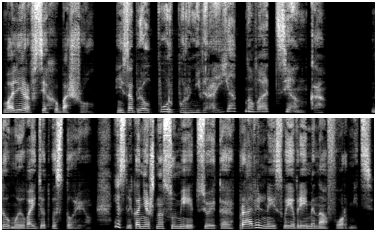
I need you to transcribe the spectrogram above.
Валера всех обошел, изобрел пурпур невероятного оттенка. Думаю, войдет в историю, если, конечно, сумеет все это правильно и своевременно оформить.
